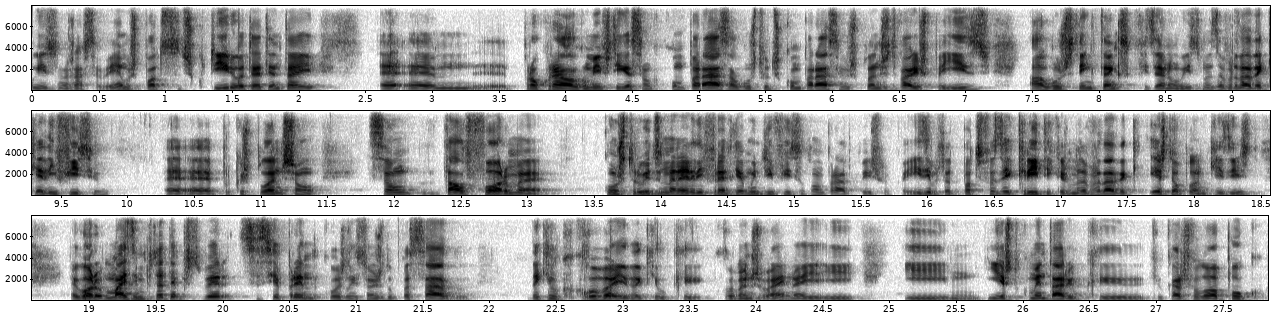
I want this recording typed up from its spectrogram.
isso nós já sabemos, pode-se discutir. Eu até tentei uh, eh, um, procurar alguma investigação que comparasse, alguns estudos que comparassem os planos de vários países, alguns think tanks que fizeram isso, mas a verdade é que é difícil, porque os planos são, são de tal forma construídos de maneira diferente, que é muito difícil comparar de país para país, e portanto pode fazer críticas, mas a verdade é que este é o plano que existe. Agora, o mais importante é perceber se se aprende com as lições do passado, daquilo que correu bem e daquilo que correu menos bem, é? e, e, e este comentário que, que o Carlos falou há pouco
